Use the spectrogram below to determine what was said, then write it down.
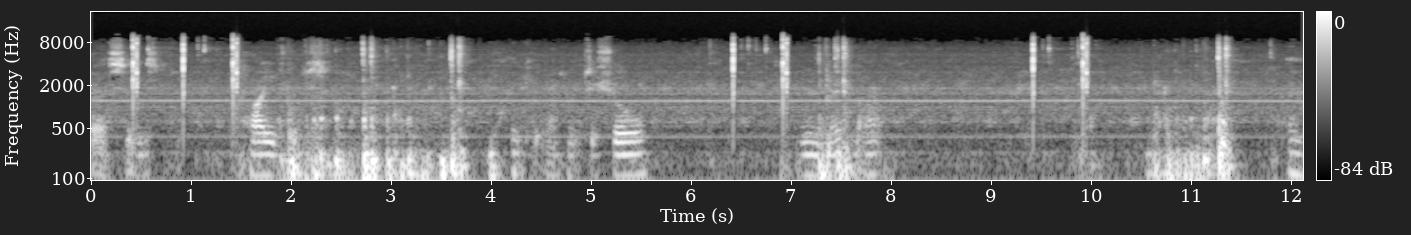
versus Hydras. I think it was, not too sure. Mm, no. Um,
